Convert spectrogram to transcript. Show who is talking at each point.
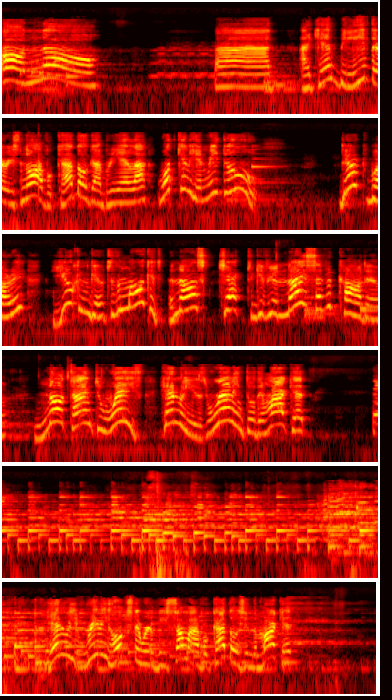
Speaker 1: Oh no! But I can't believe there is no avocado, Gabriela. What can Henry do?
Speaker 2: Don't worry. You can go to the market and ask Jack to give you a nice avocado.
Speaker 1: No time to waste. Henry is running to the market. Henry really hopes there will be some avocados in the market.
